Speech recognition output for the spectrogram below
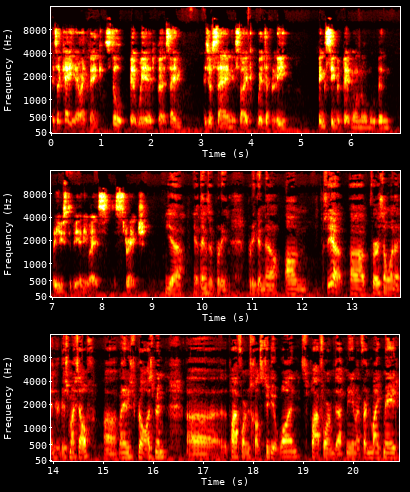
It's okay here, I think. Still a bit weird, but same as you're saying, it's like we're definitely things seem a bit more normal than they used to be. Anyways, it's strange. Yeah, yeah, things are pretty pretty good now. Um, so yeah, uh, first I want to introduce myself. Uh, my name is Jabril Osman. Uh, the platform is called Studio One. It's a platform that me and my friend Mike made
